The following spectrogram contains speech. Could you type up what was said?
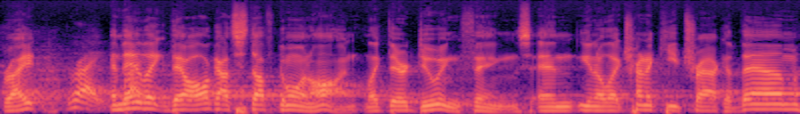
right? Right, And they right. like they all got stuff going on. Like they're doing things, and you know like trying to keep track of them.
